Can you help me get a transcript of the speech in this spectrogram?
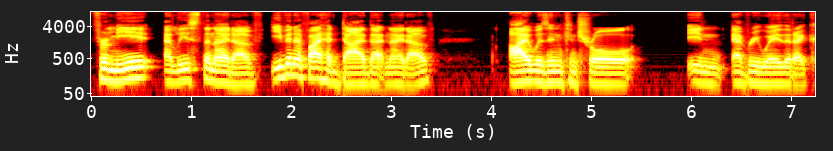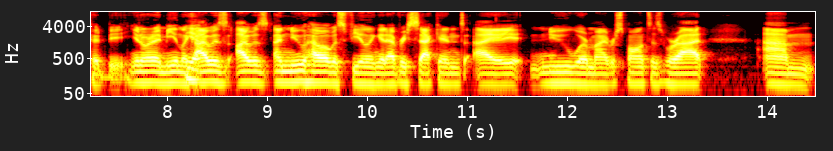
for me, at least the night of, even if I had died that night of, I was in control in every way that I could be. You know what I mean? Like Yeah. I was I was I knew how I was feeling at every second. I knew where my responses were at. Um,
